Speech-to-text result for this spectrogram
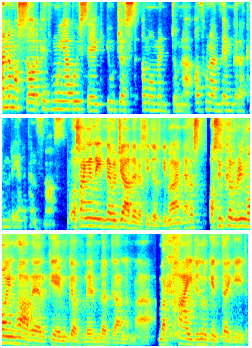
yn ymosod y peth mwyaf bwysig yw just y momentum na. Oedd hwnna ddim gyda Cymru ar y penthnos. Os angen gwneud newidiadau felly dydd yma, achos os yw Cymru moyn chwarae'r gêm gyflym lydan yma, mae'r rhaid yn nhw gyntaf i gyd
